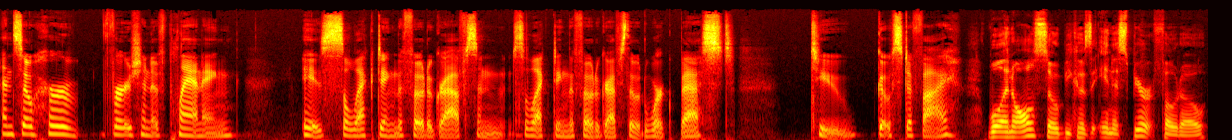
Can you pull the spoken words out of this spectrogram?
And so her version of planning is selecting the photographs and selecting the photographs that would work best to ghostify. Well, and also because in a spirit photo,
